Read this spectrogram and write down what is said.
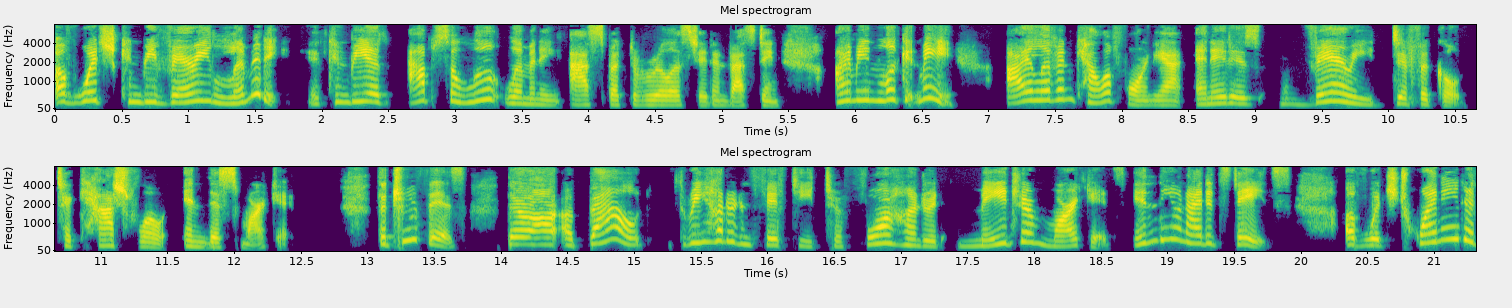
of which can be very limiting. It can be an absolute limiting aspect of real estate investing. I mean, look at me. I live in California and it is very difficult to cash flow in this market. The truth is, there are about 350 to 400 major markets in the United States, of which 20 to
